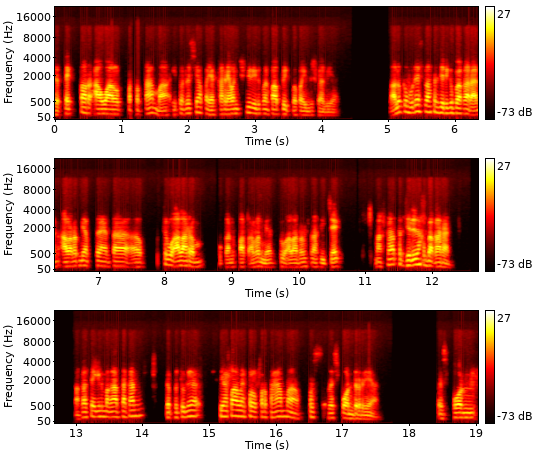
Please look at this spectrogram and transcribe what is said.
detektor awal pertama itu adalah siapa ya? Karyawan sendiri di depan pabrik, Bapak Ibu sekalian. Lalu kemudian setelah terjadi kebakaran, alarmnya ternyata uh, true alarm, bukan false alarm ya, true alarm setelah dicek, maka terjadilah kebakaran. Maka saya ingin mengatakan sebetulnya siapa level pertama first respondernya. Respon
